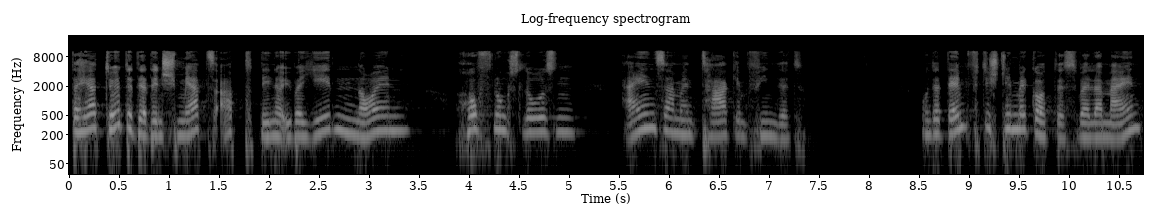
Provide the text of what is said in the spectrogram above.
Daher tötet er den Schmerz ab, den er über jeden neuen, hoffnungslosen, einsamen Tag empfindet. Und er dämpft die Stimme Gottes, weil er meint,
